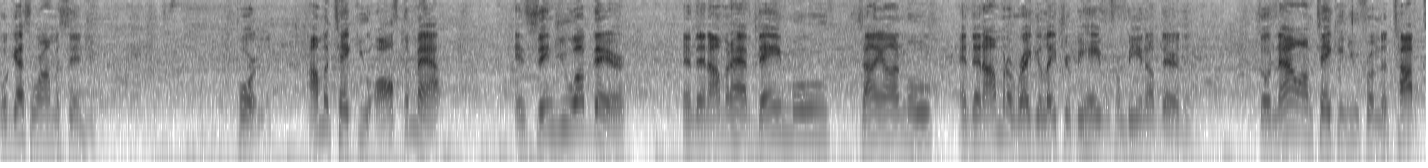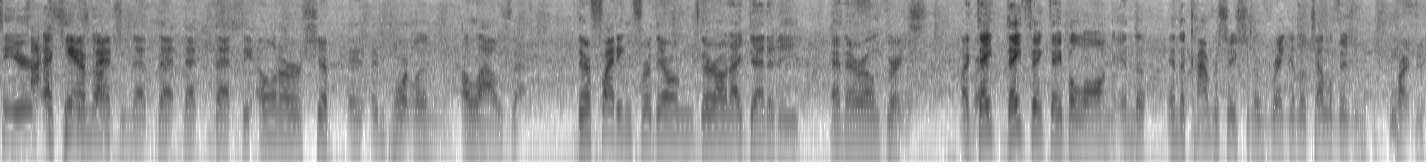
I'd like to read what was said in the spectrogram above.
Well, guess where I'm gonna send you? Portland. I'm gonna take you off the map and send you up there, and then I'm gonna have Dame move, Zion move, and then I'm going to regulate your behavior from being up there. Then, so now I'm taking you from the top tier. I, I can't superstars- imagine that, that, that, that the ownership in, in Portland allows that. They're fighting for their own their own identity and their own grace. Like Right. they, they think they belong in the in the conversation of regular television partners.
